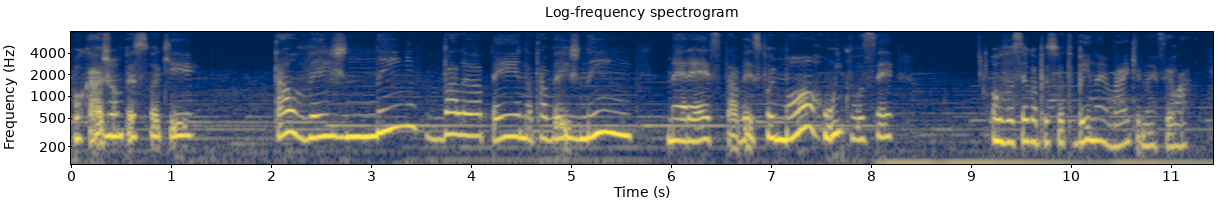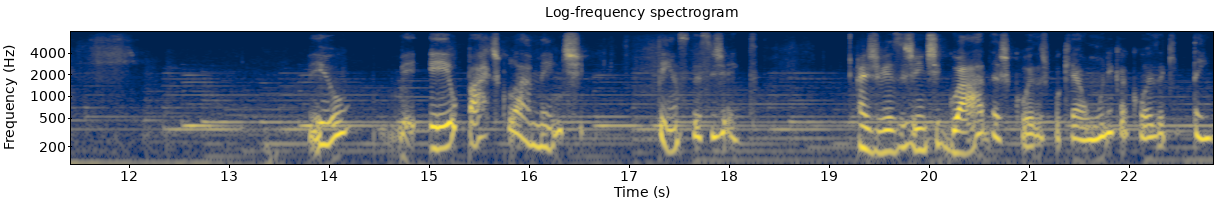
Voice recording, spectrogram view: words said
por causa de uma pessoa que talvez nem valeu a pena, talvez nem merece, talvez foi mó ruim com você. Ou você com a pessoa também, né? Vai que, né? Sei lá. Eu, eu particularmente penso desse jeito. Às vezes a gente guarda as coisas porque é a única coisa que tem.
